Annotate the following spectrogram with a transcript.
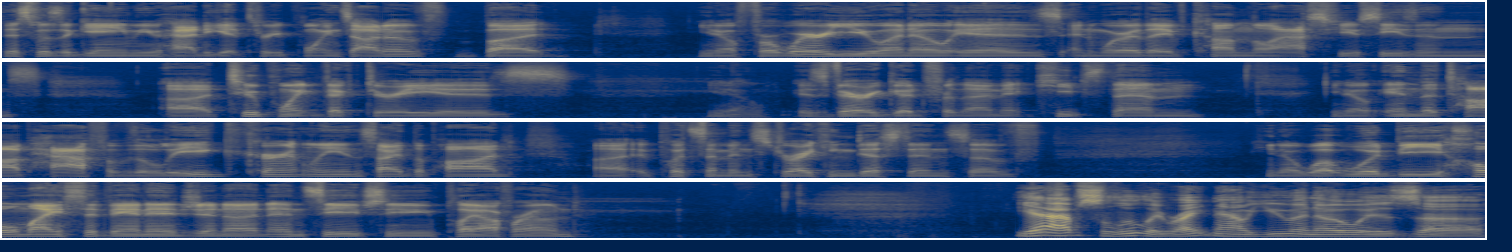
this was a game you had to get three points out of. But you know, for where UNO is and where they've come the last few seasons, uh, two point victory is you know is very good for them. It keeps them you know in the top half of the league currently inside the pod. Uh, it puts them in striking distance of you know what would be home ice advantage in an NCHC playoff round. Yeah, absolutely. Right now, UNO is uh,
